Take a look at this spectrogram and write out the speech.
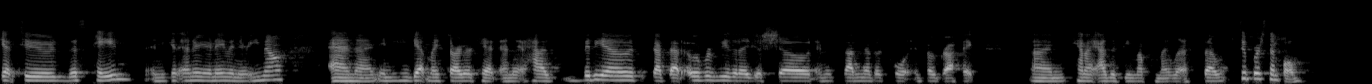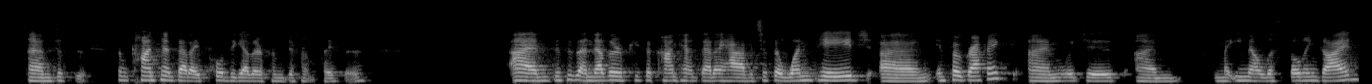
get to this page and you can enter your name and your email and, uh, and you can get my starter kit and it has videos, it's got that overview that I just showed and it's got another cool infographic. Um, can I add this email to my list? So super simple. Um, just some content that I pulled together from different places. Um, this is another piece of content that I have. It's just a one page um, infographic, um, which is um, my email list building guide.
